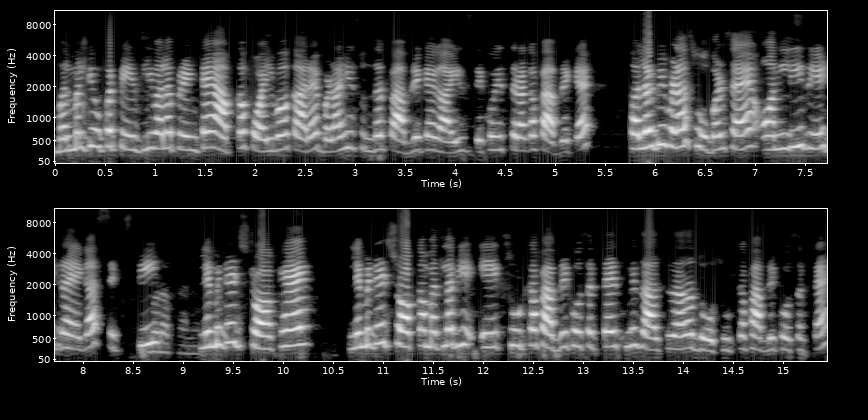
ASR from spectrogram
मलमल के ऊपर पेजली वाला प्रिंट है आपका फॉइल वर्क आ रहा है बड़ा ही सुंदर फैब्रिक है गाइस देखो इस तरह का फैब्रिक है। कलर भी बड़ा सोबर सा है ओनली रेट रहेगा सिक्सटी लिमिटेड स्टॉक है। लिमिटेड स्टॉक का मतलब ये एक सूट का फैब्रिक हो सकता है इसमें ज़्यादा से ज़्यादा दो सूट का फैब्रिक हो सकता है।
